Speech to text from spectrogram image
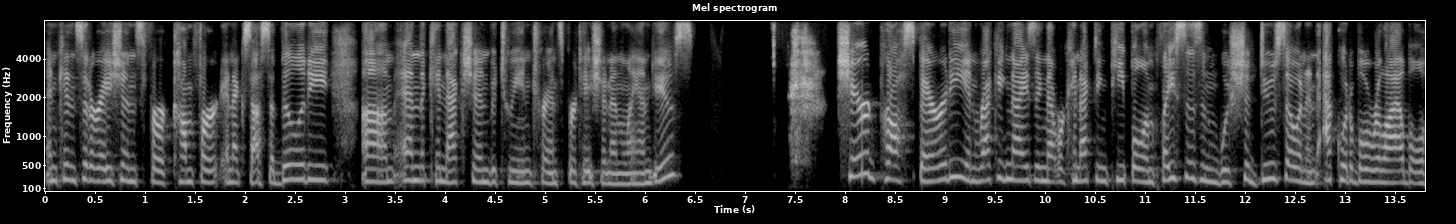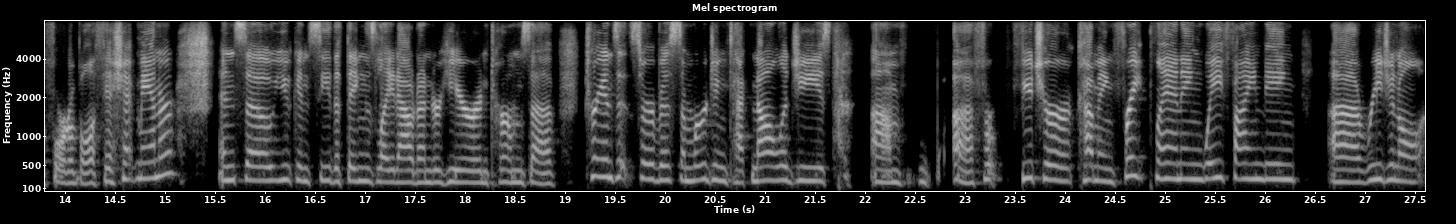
and considerations for comfort and accessibility um, and the connection between transportation and land use shared prosperity and recognizing that we're connecting people and places and we should do so in an equitable, reliable, affordable, efficient manner. And so you can see the things laid out under here in terms of transit service, emerging technologies, um, uh, for future coming freight planning, wayfinding, uh, regional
